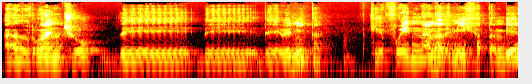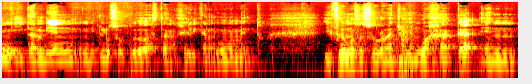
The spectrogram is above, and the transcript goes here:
al rancho de, de, de Benita, que fue nana de mi hija también, y también incluso cuidó hasta Angélica en algún momento. Y fuimos a su rancho en Oaxaca, en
